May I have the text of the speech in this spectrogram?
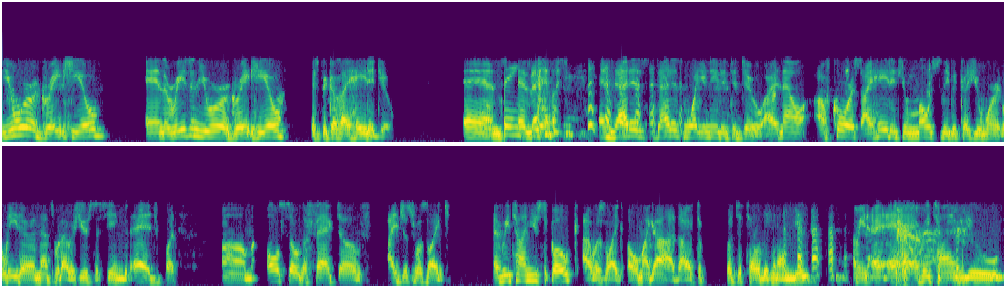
you were a great heel, and the reason you were a great heel is because I hated you. And Thank and that's and that is that is what you needed to do. I, now, of course, I hated you mostly because you weren't Lita, and that's what I was used to seeing with Edge. But um, also the fact of I just was like, every time you spoke, I was like, oh my god, I have to put the television on mute. I mean, a- a- every time you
